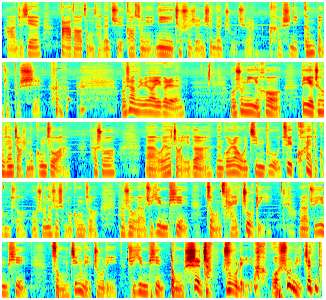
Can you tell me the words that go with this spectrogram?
啊，这些霸道总裁的剧，告诉你你就是人生的主角，可是你根本就不是。我上次遇到一个人。我说你以后毕业之后想找什么工作啊？他说，呃，我要找一个能够让我进步最快的工作。我说那是什么工作？他说我要去应聘总裁助理，我要去应聘总经理助理，去应聘董事长助理。我说你真的？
